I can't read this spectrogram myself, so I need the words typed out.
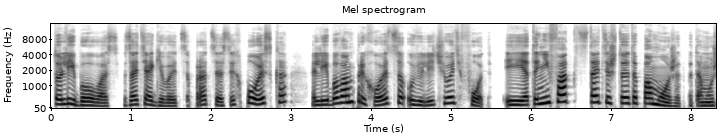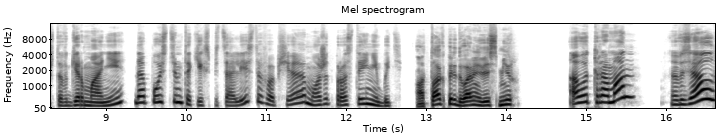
то либо у вас затягивается процесс их поиска, либо вам приходится увеличивать фот. И это не факт, кстати, что это поможет, потому что в Германии, допустим, таких специалистов вообще может просто и не быть. А так перед вами весь мир. А вот Роман взял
